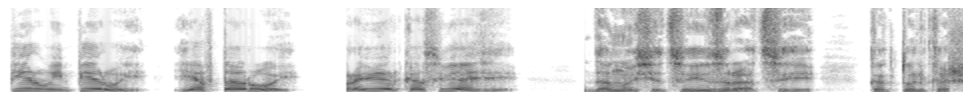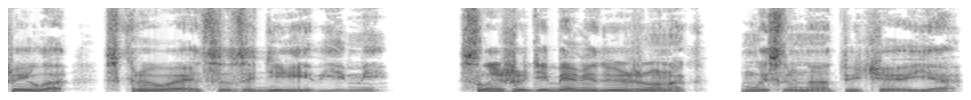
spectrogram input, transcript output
«Первый, первый, я второй. Проверка связи», — доносится из рации, как только Шейла скрывается за деревьями. «Слышу тебя, медвежонок», мысленно отвечаю я.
